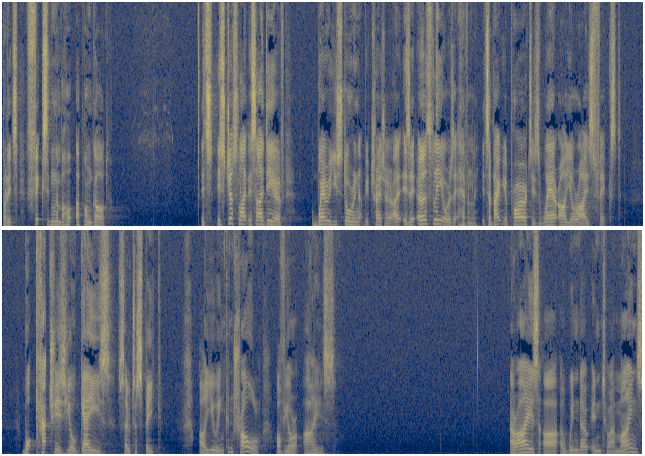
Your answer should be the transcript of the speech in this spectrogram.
but it's fixing them up on God. It's, it's just like this idea of where are you storing up your treasure? Uh, is it earthly or is it heavenly? It's about your priorities. Where are your eyes fixed? What catches your gaze, so to speak? Are you in control of your eyes? Our eyes are a window into our minds.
